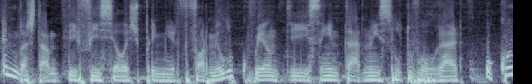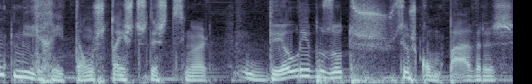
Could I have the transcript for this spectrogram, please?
É-me bastante difícil exprimir de forma eloquente e sem entrar no insulto vulgar o quanto me irritam os textos deste senhor, dele e dos outros seus compadres,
